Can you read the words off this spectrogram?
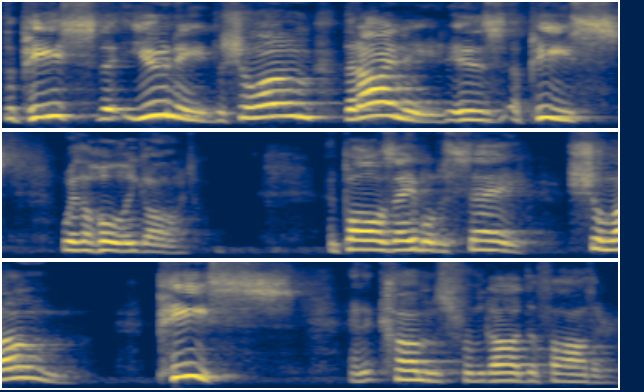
The peace that you need, the shalom that I need, is a peace with a holy God. And Paul is able to say, Shalom, peace, and it comes from God the Father.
